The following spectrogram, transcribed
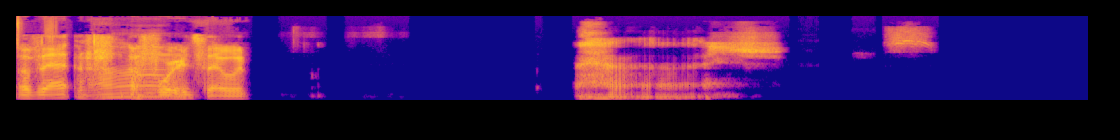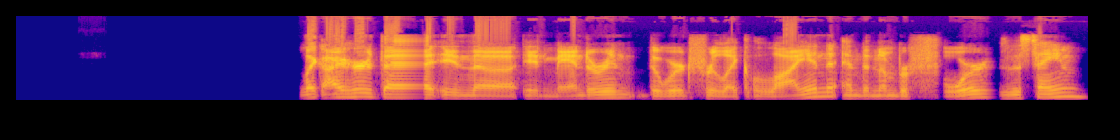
of that of Um, words that would like I heard that in uh in Mandarin the word for like lion and the number 4 is the same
